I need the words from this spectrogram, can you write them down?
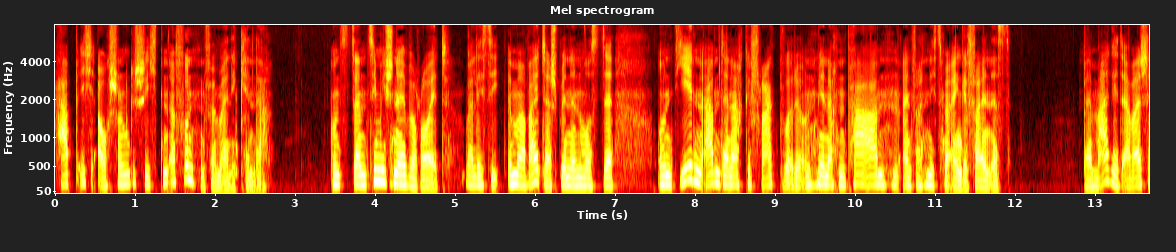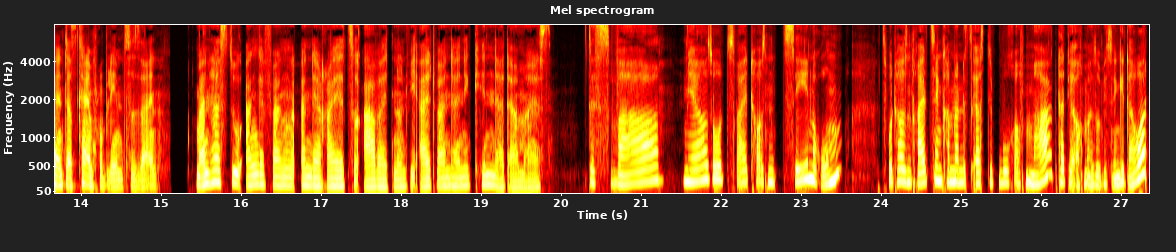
habe ich auch schon Geschichten erfunden für meine Kinder uns dann ziemlich schnell bereut, weil ich sie immer weiter spinnen musste und jeden Abend danach gefragt wurde und mir nach ein paar Abenden einfach nichts mehr eingefallen ist. Bei Margit aber scheint das kein Problem zu sein. Wann hast du angefangen, an der Reihe zu arbeiten und wie alt waren deine Kinder damals? Das war ja so 2010 rum. 2013 kam dann das erste Buch auf den Markt, hat ja auch mal so ein bisschen gedauert.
